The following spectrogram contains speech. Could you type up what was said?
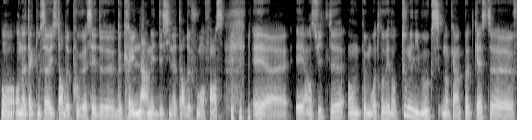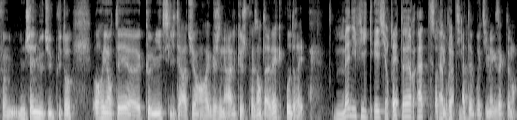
on, on, attaque tout ça histoire de progresser, de, de créer une armée de dessinateurs de fous en France. et, et ensuite on peut me retrouver dans Too Many Books, donc un podcast, une chaîne YouTube plutôt orientée comics, littérature en règle générale que je présente avec Audrey. Magnifique et sur Twitter at Abrutim, exactement.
